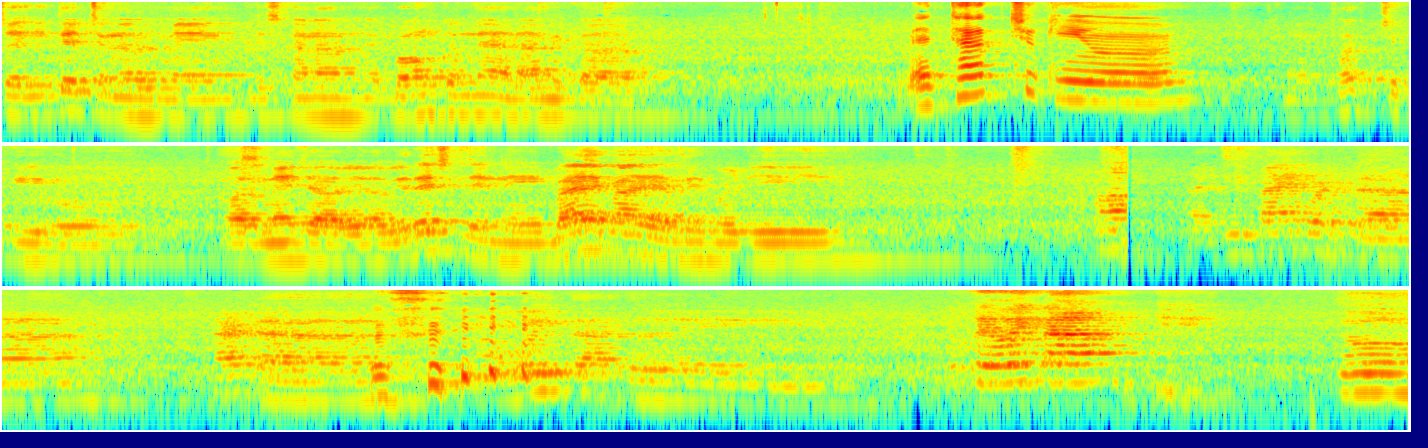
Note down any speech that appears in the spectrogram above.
चहीते चैनल में जिसका नाम है बॉम कन्या अनामिका। मैं थक चुकी हूँ। मैं थक चुकी हूँ और मैं जा रही हूँ अभी रेस्ट लेने। बाय बाय एवरीबॉडी तू तू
